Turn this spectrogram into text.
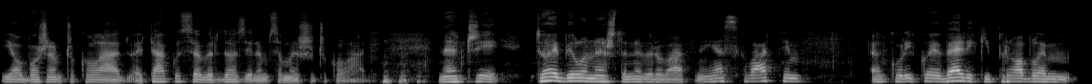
ja obožavam čokoladu, e tako se overdoziram samo još u čokoladu. Znači, to je bilo nešto neverovatno. Ja shvatim e, koliko je veliki problem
